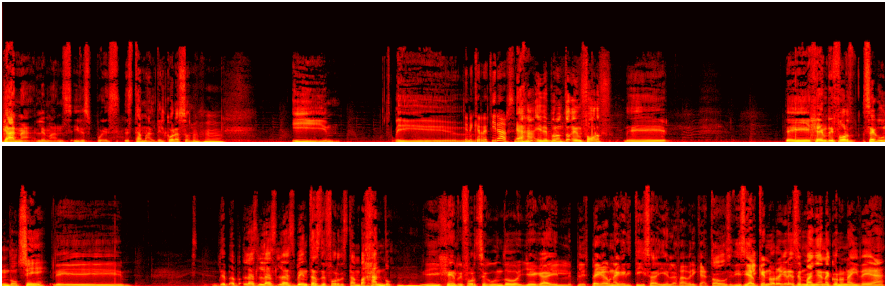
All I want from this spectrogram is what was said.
gana Le Mans y después está mal del corazón. Y. y- Tiene que retirarse. ¿no? Ajá, y de pronto en Ford, eh, eh, Henry Ford II. Sí. las, las- las ventas de Ford están bajando y Henry Ford II llega y le- les pega una gritiza ahí en la fábrica a todos y dice, al que no regrese mañana con una idea,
